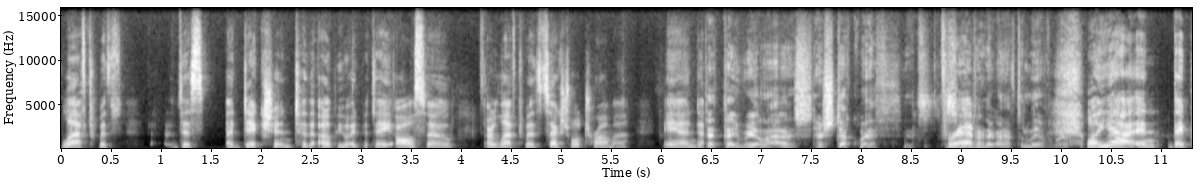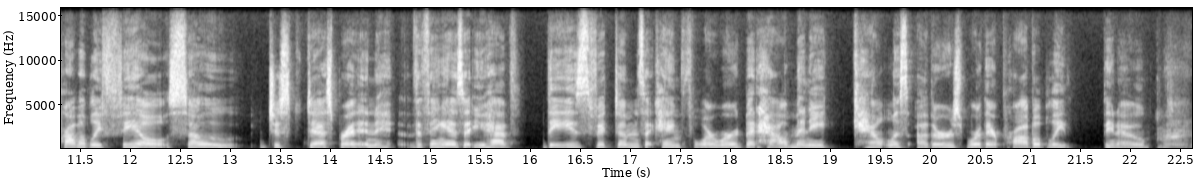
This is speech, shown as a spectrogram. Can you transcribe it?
left with this addiction to the opioid, but they also are left with sexual trauma and uh, That they realize they're stuck with. It's Forever. something they're going to have to live with. Well, yeah, and they probably feel so just desperate. And the thing is that you have these victims that came forward, but how many countless others were there probably, you know, Right.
